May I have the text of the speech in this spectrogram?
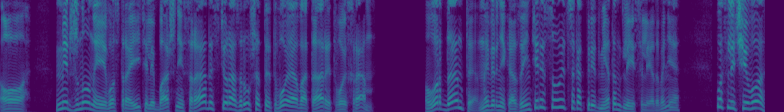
О, Меджнун и его строители башни с радостью разрушат и твой аватар, и твой храм. Лорд Данте наверняка заинтересуется как предметом для исследования, после чего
